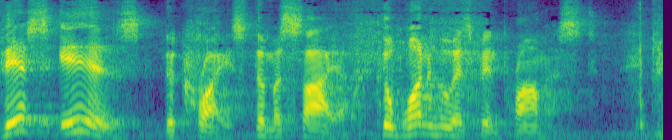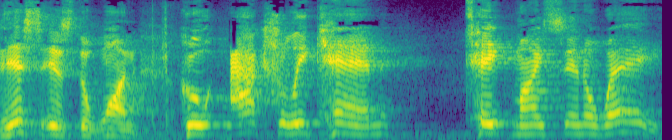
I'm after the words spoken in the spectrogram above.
This is the Christ, the Messiah, the one who has been promised. This is the one who actually can take my sin away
